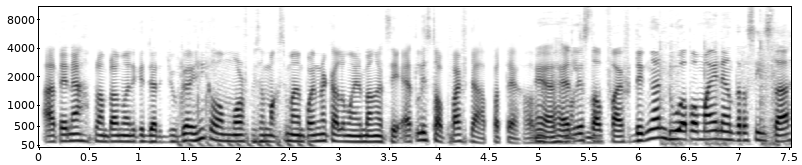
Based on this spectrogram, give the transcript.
Athena pelan-pelan mau dikejar juga. Ini kalau Morph bisa maksimalin poin mereka lumayan banget sih. At least top 5 dapat ya kalau Ya, mereka at least maksimal. top 5 dengan dua pemain yang tersisa.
